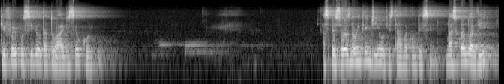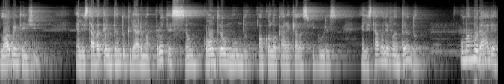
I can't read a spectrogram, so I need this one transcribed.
que foi possível tatuar de seu corpo. As pessoas não entendiam o que estava acontecendo, mas quando a vi, logo entendi. Ela estava tentando criar uma proteção contra o mundo ao colocar aquelas figuras. Ela estava levantando uma muralha.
